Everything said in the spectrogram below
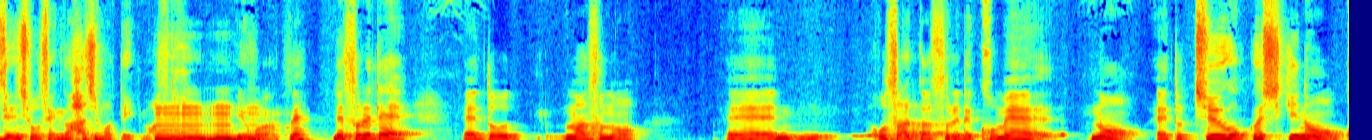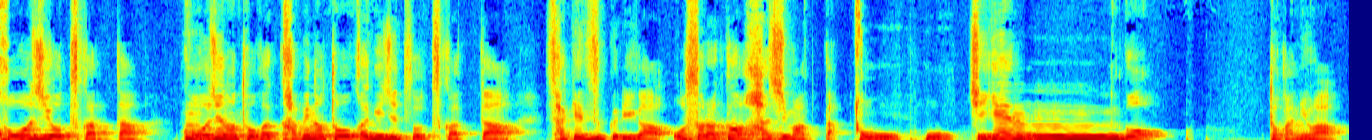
前哨戦が始まっていきますということなんですね。で、それで、えっと、まあその、えーおそらくはそれで米の、えっと、中国式の麹を使った、麹の糖化、カビの糖化技術を使った酒造りがおそらくは始まった。ほう、ほう。紀元後とかには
